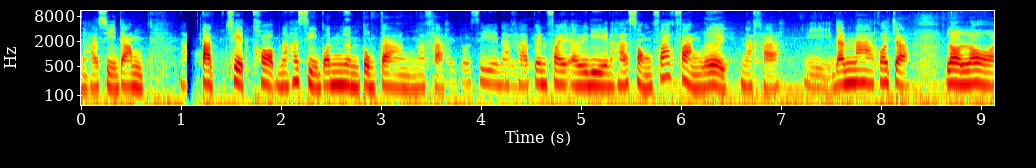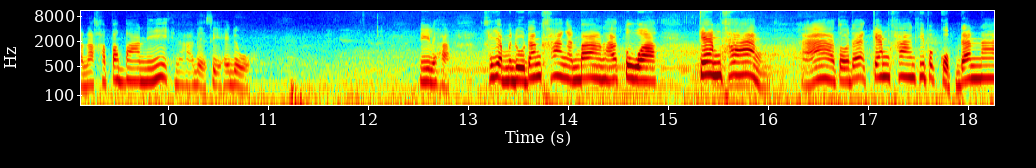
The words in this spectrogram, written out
นะคะสีดำนะตัดเฉดขอบนะคะสีบอลเงินตรงกลางนะคะไฟตัว C นะคะเป็นไฟ LED นะคะสองฝากฝั่งเลยนะคะนี่ด้านหน้าก็จะหล่อๆนะคะประมาณนี้นะคะเดี๋ยวสีให้ดู นี่เลยค่ะขยับมาดูด้านข้างกันบ้างนะคะ ตัวแก้มข้างอ่าตัวแก้มข้างที่ประกบด้านหน้า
